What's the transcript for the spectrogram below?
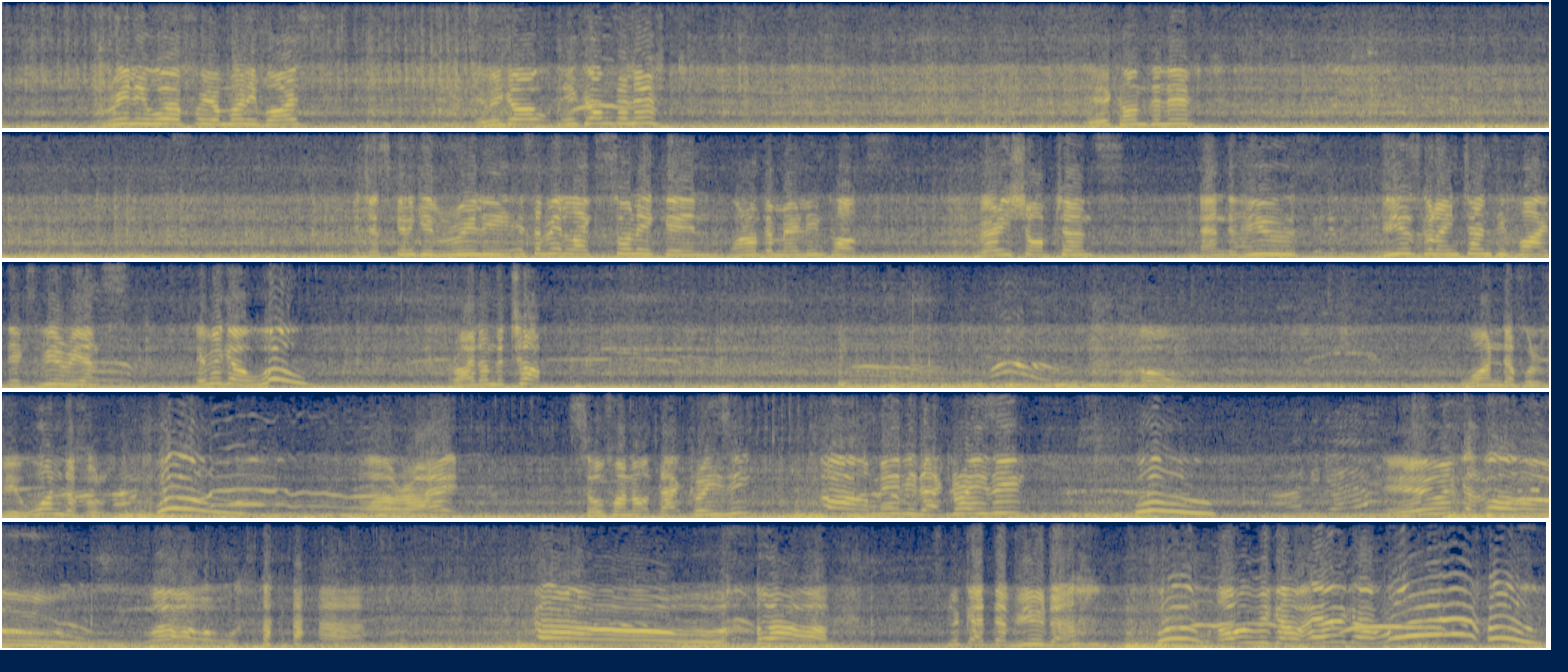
Really worth for your money, boys. Here we go. Here comes the lift. Here comes the lift. It's just gonna give really, it's a bit like Sonic in one of the Merlin parks. Very sharp turns. And the views, views gonna intensify the experience. Here we go, woo! Right on the top. Whoa. Wonderful view, wonderful. Woo! All right. So far not that crazy. Oh, maybe that crazy. Woo! Here we go. Oh, whoa. oh, look at the view now. Oh, here we go. Here we go. Woo!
